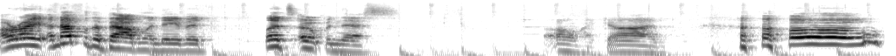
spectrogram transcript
All right, enough of the babbling, David. Let's open this. Oh my god.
